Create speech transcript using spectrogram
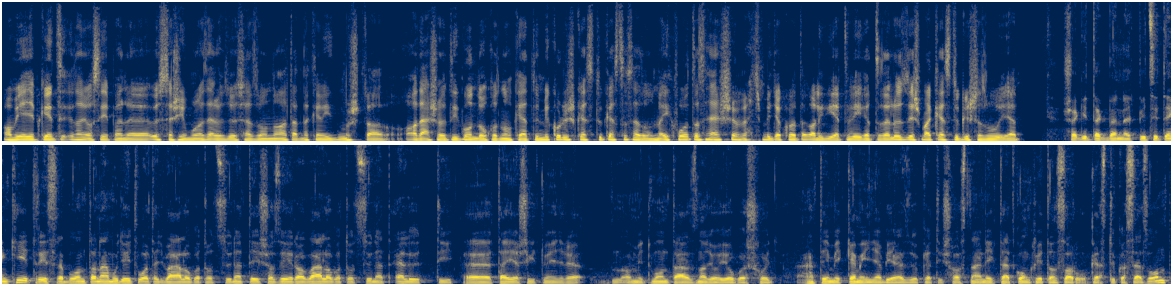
Ami egyébként nagyon szépen összesimul az előző szezonnal, tehát nekem így most a adás előtt így gondolkoznom kellett, hogy mikor is kezdtük ezt a szezon, melyik volt az első meccs, mert gyakorlatilag alig ért véget az előző, és már kezdtük is az újat. Segítek benne egy picit. Én két részre bontanám, ugye itt volt egy válogatott szünet, és azért a válogatott szünet előtti teljesítményre, amit mondtál, az nagyon jogos, hogy hát én még keményebb jelzőket is használnék, tehát konkrétan szarul kezdtük a szezont.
